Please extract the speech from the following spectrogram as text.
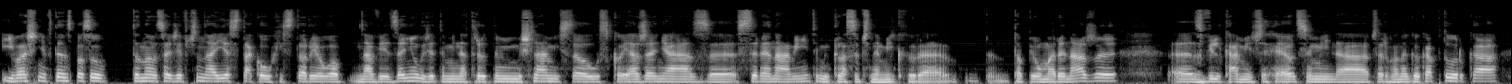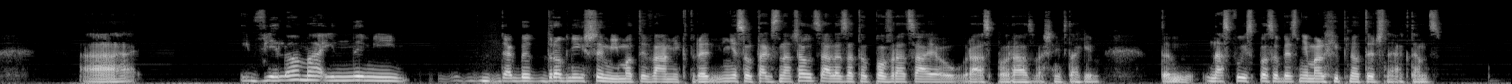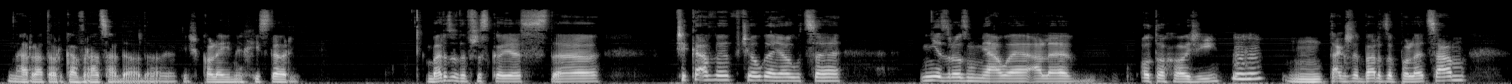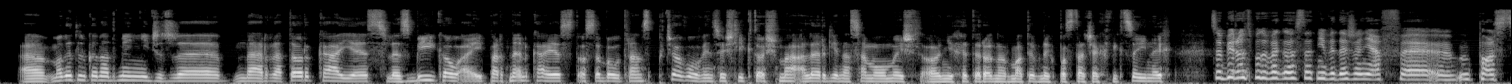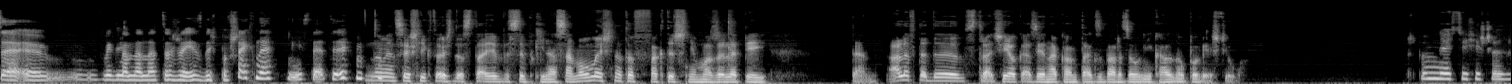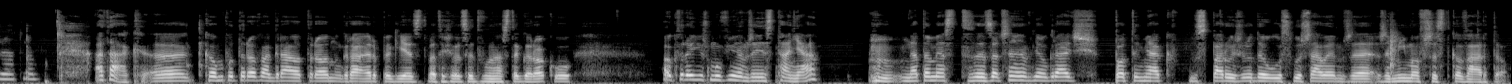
I właśnie w ten sposób Tonąca dziewczyna jest taką historią o nawiedzeniu, gdzie tymi natrętnymi myślami są skojarzenia z syrenami, tymi klasycznymi, które topią marynarzy, e, z wilkami czyhającymi na czerwonego kapturka i wieloma innymi jakby drobniejszymi motywami, które nie są tak znaczące, ale za to powracają raz po raz właśnie w takim ten na swój sposób jest niemal hipnotyczne, jak tam narratorka wraca do, do jakichś kolejnych historii. Bardzo to wszystko jest e, ciekawe, wciągające, niezrozumiałe, ale o to chodzi. Mhm. Mm, Także bardzo polecam. Mogę tylko nadmienić, że narratorka jest lesbijką, a jej partnerka jest osobą transpłciową, więc jeśli ktoś ma alergię na samą myśl o nieheteronormatywnych postaciach fikcyjnych. Co biorąc pod uwagę ostatnie wydarzenia w e, Polsce, e, wygląda na to, że jest dość powszechne, niestety. No więc jeśli ktoś dostaje wysypki na samą myśl, no to faktycznie może lepiej ten. Ale wtedy straci okazję na kontakt z bardzo unikalną powieścią. Przypominałeś coś jeszcze o grze o Tron? A tak, e, komputerowa gra o Tron, gra RPG z 2012 roku, o której już mówiłem, że jest tania. Natomiast zacząłem w nią grać po tym, jak z paru źródeł usłyszałem, że, że mimo wszystko warto.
